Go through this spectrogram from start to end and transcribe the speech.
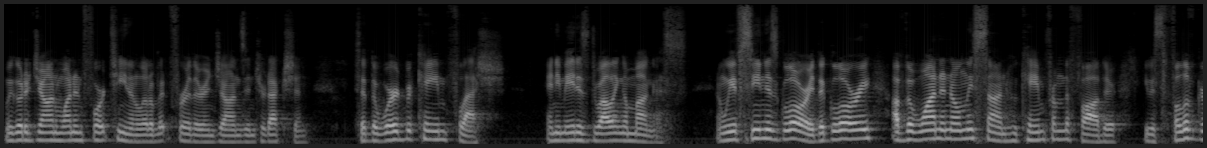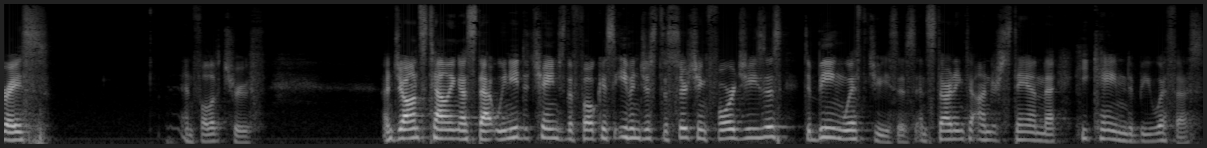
We go to John 1 and 14 a little bit further in John's introduction. Said, The Word became flesh, and he made his dwelling among us. And we have seen his glory, the glory of the one and only Son who came from the Father. He was full of grace and full of truth. And John's telling us that we need to change the focus, even just to searching for Jesus, to being with Jesus and starting to understand that he came to be with us.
